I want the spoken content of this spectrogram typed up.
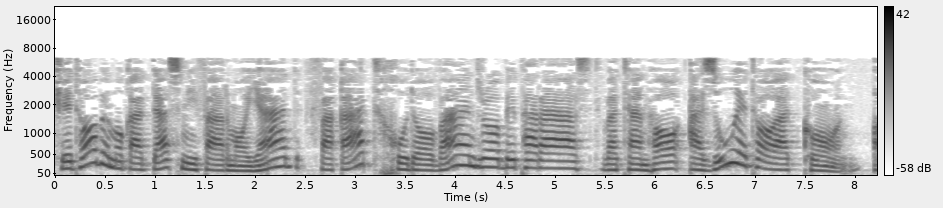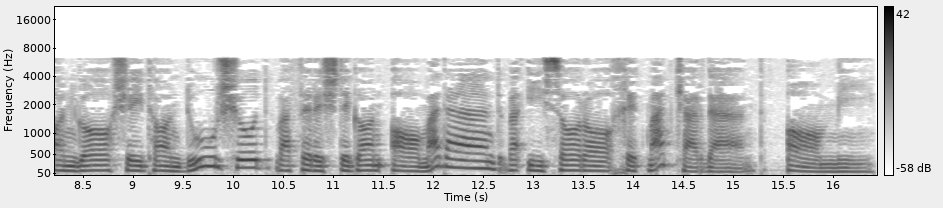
کتاب مقدس می‌فرماید فقط خداوند را بپرست و تنها از او اطاعت کن. آنگاه شیطان دور شد و فرشتگان آمدند و عیسی را خدمت کردند. آمین.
